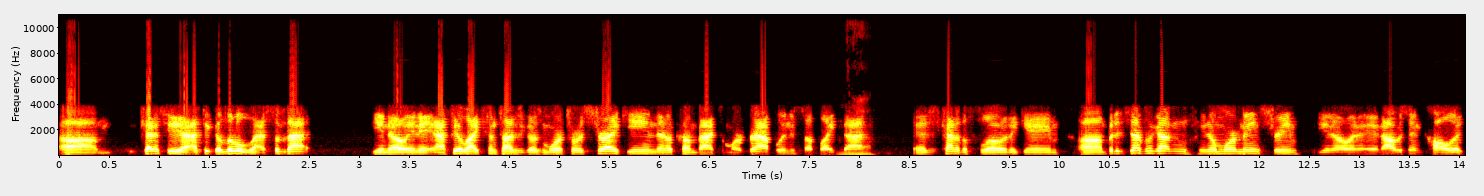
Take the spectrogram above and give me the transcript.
Um, kind of see, I think, a little less of that you know, and it, I feel like sometimes it goes more towards striking, then it'll come back to more grappling and stuff like that. And it's just kind of the flow of the game. Um, but it's definitely gotten, you know, more mainstream, you know, and, and I was in college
